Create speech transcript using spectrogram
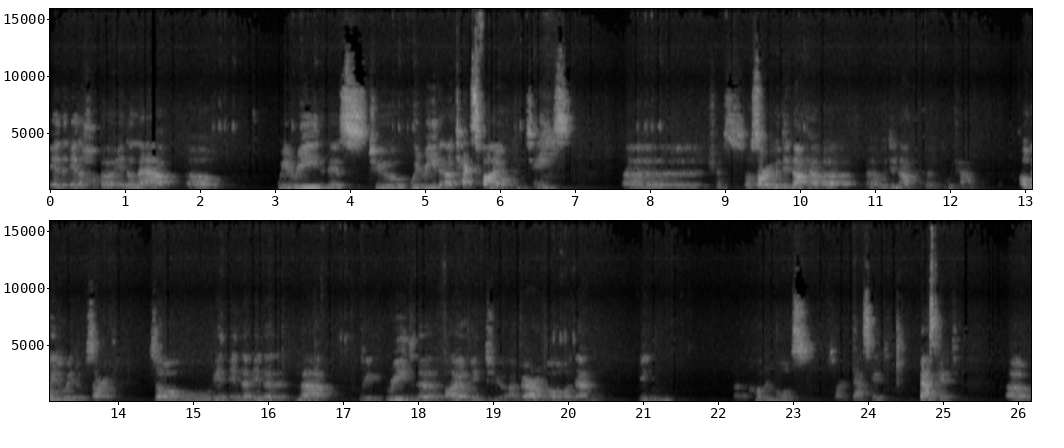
in in the, uh, in the lab, uh, we read this to we read a text file contains. Uh, trans, oh, sorry, we did not have a. Uh, we did not. Uh, do we have? Oh, we do. We do. Sorry. So in, in the in the lab, we read the file into a variable, then in uh, called rules. Sorry, basket. Basket. Uh,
